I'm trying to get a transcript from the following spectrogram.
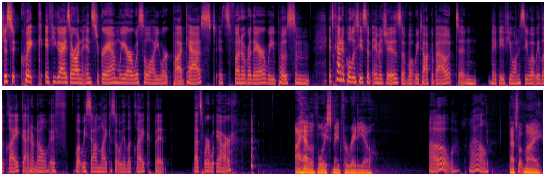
just a quick if you guys are on Instagram, we are Whistle While You Work podcast. It's fun over there. We post some it's kind of cool to see some images of what we talk about and maybe if you want to see what we look like. I don't know if what we sound like is what we look like, but that's where we are. I have a voice made for radio. Oh, well. That's what my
